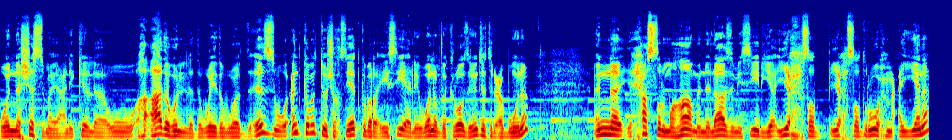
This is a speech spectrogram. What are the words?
وإن شو اسمه يعني كل وهذا هو the way the world is وعندكم أنتم شخصيتكم الرئيسية اللي one of the crows اللي أنتم تلعبونه. إنه يحصل مهام إنه لازم يصير يحصد يحصد روح معينة.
